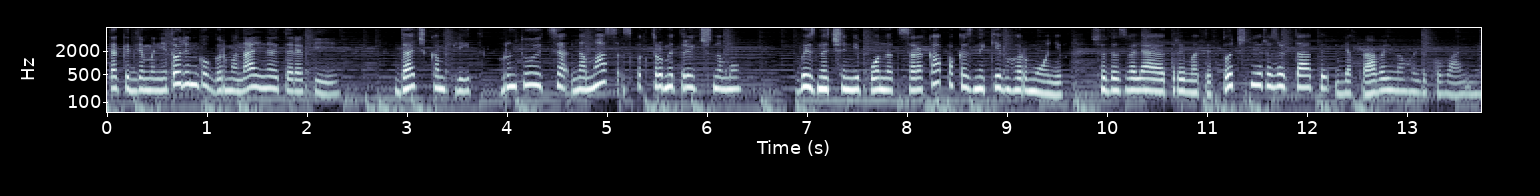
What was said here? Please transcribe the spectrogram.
так і для моніторингу гормональної терапії. Dutch Complete ґрунтується на мас-спектрометричному визначенні понад 40 показників гормонів, що дозволяє отримати точні результати для правильного лікування.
